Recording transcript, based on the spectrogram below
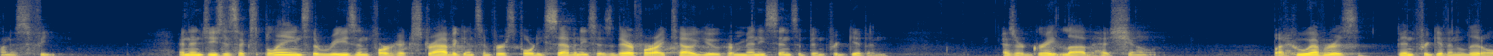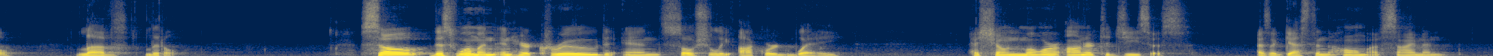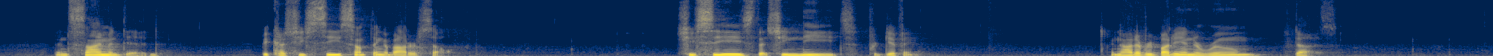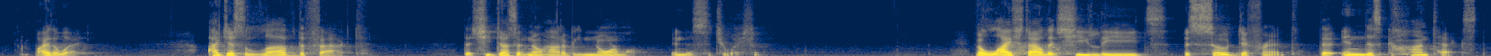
on his feet. And then Jesus explains the reason for her extravagance in verse 47. He says, Therefore I tell you, her many sins have been forgiven, as her great love has shown. But whoever has been forgiven little loves little. So, this woman, in her crude and socially awkward way, has shown more honor to Jesus as a guest in the home of Simon than Simon did because she sees something about herself. She sees that she needs forgiving. And not everybody in the room does. By the way, I just love the fact that she doesn't know how to be normal in this situation. The lifestyle that she leads is so different that in this context,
